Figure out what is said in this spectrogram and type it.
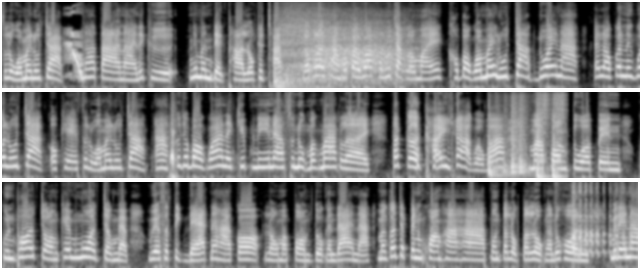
สรุปว่าไม่รู้จัก หน้าตานายนี่คือ นี่มันเด็กทารกชัดๆเราก็เลยถามเขาไปว่าเขารู้จักเราไหม เขาบอกว่าไม่รู้จักด้วยนะไอเราก็นึกว่ารู้จัก โอเค สรุปว่าไม่รู้จัก อะ ก็จะบอกว่าในคลิปนี้เนี่ยสนุกมากๆเลย ถ้าเกิดใครอยากแบบว่า มาปลอมตัวเป็นคุณพ่อจอมเข้มงวดจากแบบเวียสติกแดดนะคะ ก็ลองมาปลอมตัวกันได้นะ มันก็จะเป็นความฮาฮาปนตลกตลกนะทุกคน ไม่ได้น่า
